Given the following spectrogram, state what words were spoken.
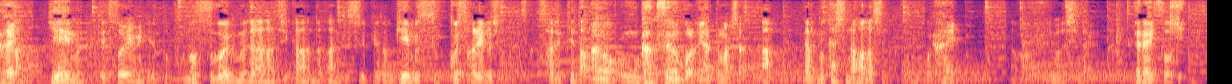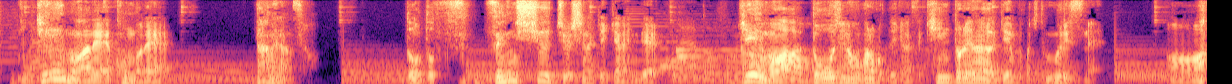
はい、あのゲームってそういう意味で言うとものすごい無駄な時間な感じするけどゲームすっごいされるじゃないですか。されてたあの学生の頃にやってました。あだ昔の話なんですねこれ。はい。あ今はしない。でねゲームはね今度ねダメなんですよどど全集中しなきゃいけないんでゲームは同時の他のことできないです筋トレながらゲームとかちょっと無理っすねあ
